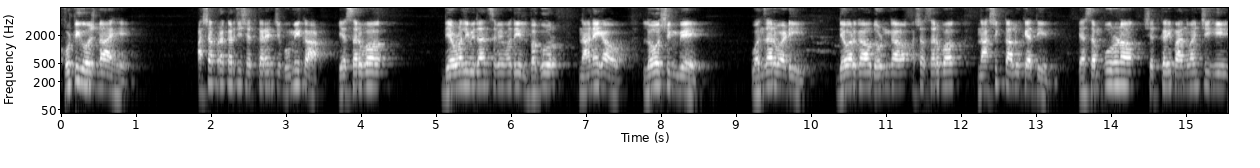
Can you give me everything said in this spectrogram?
खोटी योजना आहे. अशा प्रकारची शेतकऱ्यांची भूमिका या सर्व देवळाली विधानसभेमधील भगूर नाणेगाव लोहशिंगवे वंजारवाडी देवरगाव धोंडगाव अशा सर्व नाशिक तालुक्यातील या संपूर्ण शेतकरी बांधवांची ही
